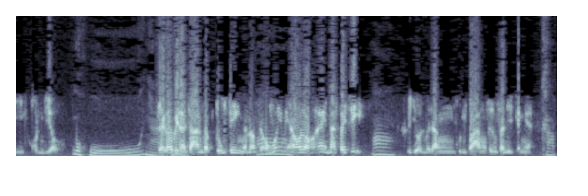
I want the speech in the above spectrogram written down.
นี้คนเดียวโอ้โหงานแต่ก็เป็นอาจารย์แบบตุ้งติ้งอะเนาะแต่อ๋อโอ้ยไม่เอาหรอกให้นัดไปสิอ่าคือโยนไปทางคุณกวางซึ่งสนิทกันไงครับ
